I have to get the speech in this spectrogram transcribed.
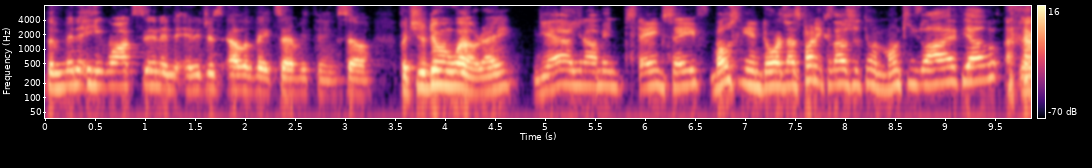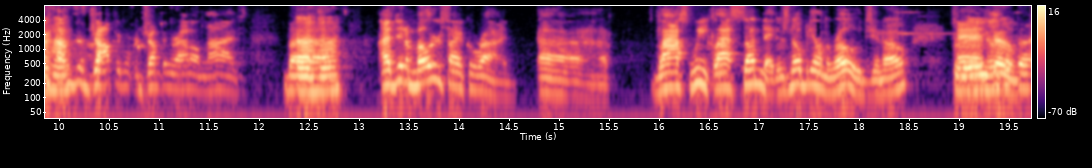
the minute he walks in, and, and it just elevates everything. So, but you're doing well, right? Yeah, you know, I mean, staying safe, mostly indoors. That's funny because I was just doing monkeys live, yo. Uh-huh. I'm just jumping, jumping around on lives. But uh-huh. uh, I did a motorcycle ride uh, last week, last Sunday. There's nobody on the roads, you know. So and there you go.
